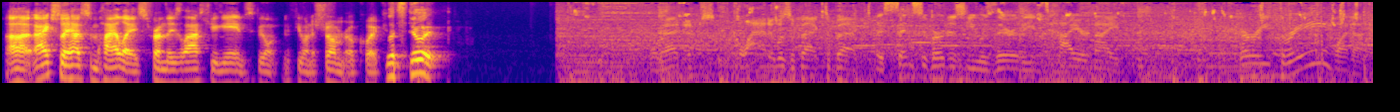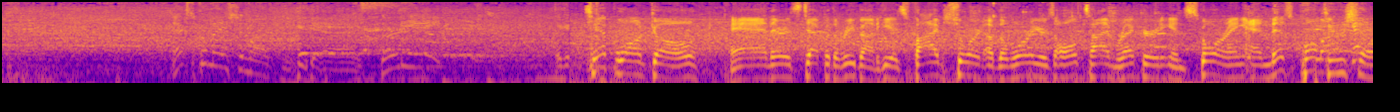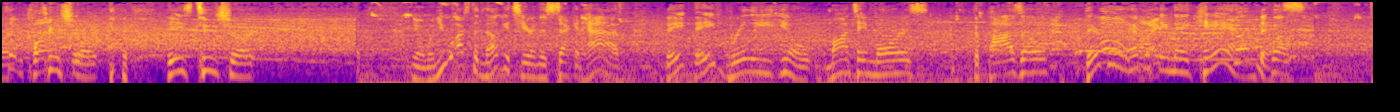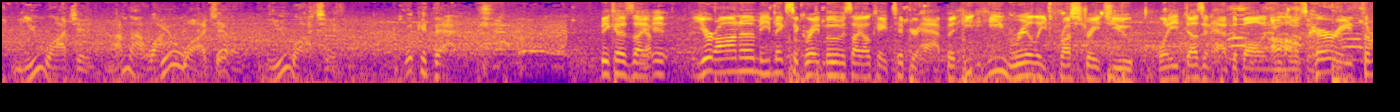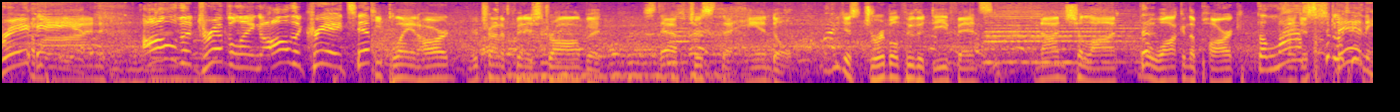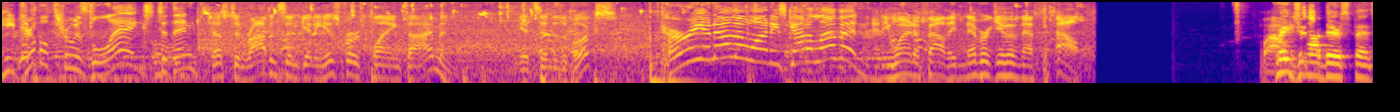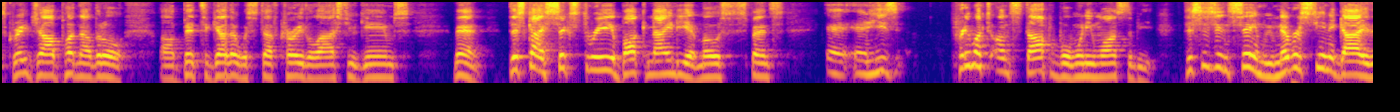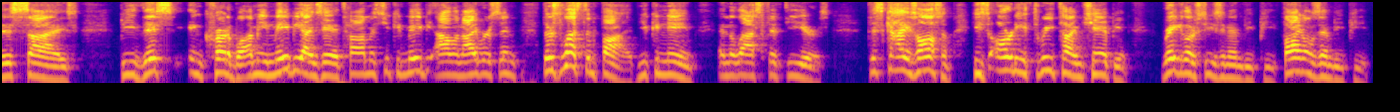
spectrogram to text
Uh, I actually have some highlights from these last few games if you want, if you want to show them real quick. Let's do it. glad it was a back to back. A sense of urgency was there the entire night. Curry three. Why not? Exclamation mark. Yes. 38. Tip won't go, and there is Steph with the rebound. He is five short of the Warriors' all-time record in scoring, and this pull-up too short, too short. He's too short. You know, when you watch the Nuggets here in the second half, they they've really, you know, Monte Morris, Campazzo, they're doing oh everything they can. Goodness. But you watch it. I'm not watching. You watch it. You watch it. Look at that because like yep. it, you're on him, he makes a great move. It's like okay, tip your hat, but he he really frustrates you when he doesn't have the ball and you oh, lose. Curry three, all the dribbling, all the creativity. Keep playing hard. You're trying to finish strong, but Steph just the handle. He just dribbled through the defense, nonchalant, the, walk in the park. The last spin, he dribbled through his legs to then Justin Robinson getting his first playing time and gets into the books. Curry another one. He's got 11. And he wanted a foul. They never give him that foul. Wow. Great job there, Spence. Great job putting that little uh, bit together with Steph Curry the last few games. Man, this guy's 6'3, a buck 90 at most, Spence, and, and he's pretty much unstoppable when he wants to be. This is insane. We've never seen a guy this size be this incredible. I mean, maybe Isaiah Thomas, you can maybe Allen Iverson. There's less than five you can name in the last 50 years. This guy is awesome. He's already a three time champion, regular season MVP, finals MVP.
